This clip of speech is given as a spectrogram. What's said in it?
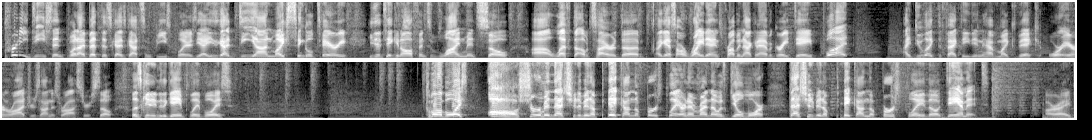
Pretty decent, but I bet this guy's got some beast players. Yeah, he's got Deion, Mike Singletary. He did take an offensive lineman, so uh, left outside the, I guess, our right end's probably not going to have a great day, but I do like the fact that he didn't have Mike Vick or Aaron Rodgers on his roster. So let's get into the gameplay, boys. Come on, boys. Oh, Sherman, that should have been a pick on the first play. Or never mind, that was Gilmore. That should have been a pick on the first play, though. Damn it. All right.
